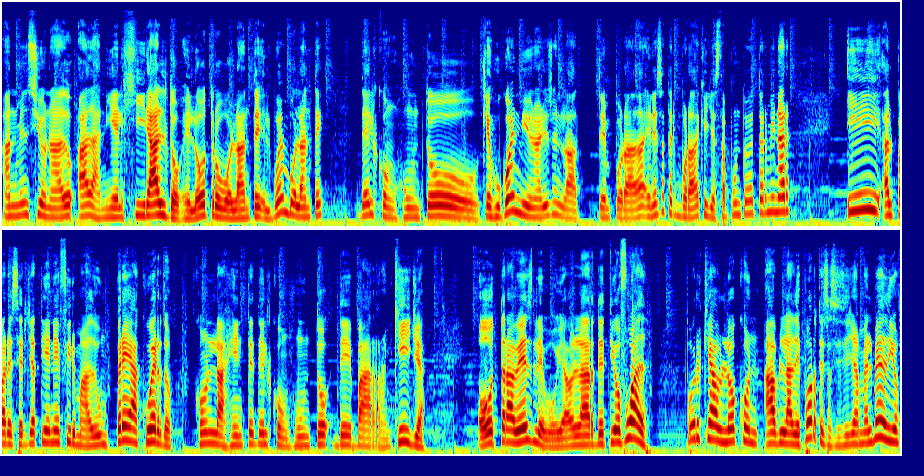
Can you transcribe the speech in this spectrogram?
han mencionado a Daniel Giraldo, el otro volante, el buen volante del conjunto que jugó en Millonarios en la temporada, en esa temporada que ya está a punto de terminar y al parecer ya tiene firmado un preacuerdo con la gente del conjunto de Barranquilla. Otra vez le voy a hablar de Tío Fuad, porque habló con Habla Deportes, así se llama el medio,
